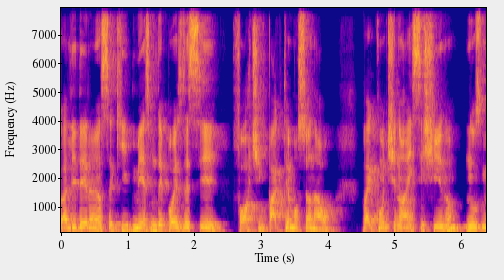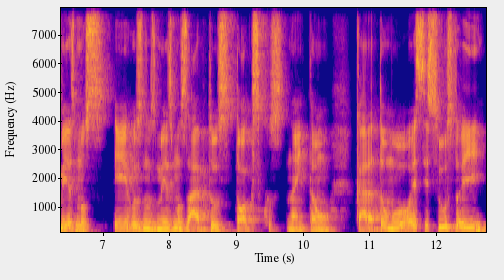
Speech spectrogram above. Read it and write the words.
a liderança, que mesmo depois desse forte impacto emocional, vai continuar insistindo nos mesmos erros, nos mesmos hábitos tóxicos, né? Então, o cara tomou esse susto aí,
